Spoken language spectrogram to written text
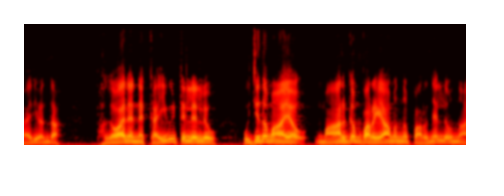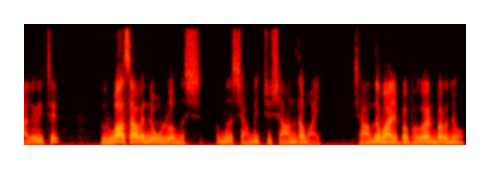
കാര്യം എന്താ? ഭഗവാൻ എന്നെ കൈവിട്ടില്ലല്ലോ. ഉചിതമായ മാർഗം പറയാമെന്ന് പറഞ്ഞല്ലോ എന്ന് ആലോചിച്ച് ദുർവാസാവിന്റെ ഉള്ളൊന്ന് ഒന്ന് ശമിച്ചു ശാന്തമായി. ശാന്തമായപ്പോൾ ഭഗവാൻ പറഞ്ഞു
